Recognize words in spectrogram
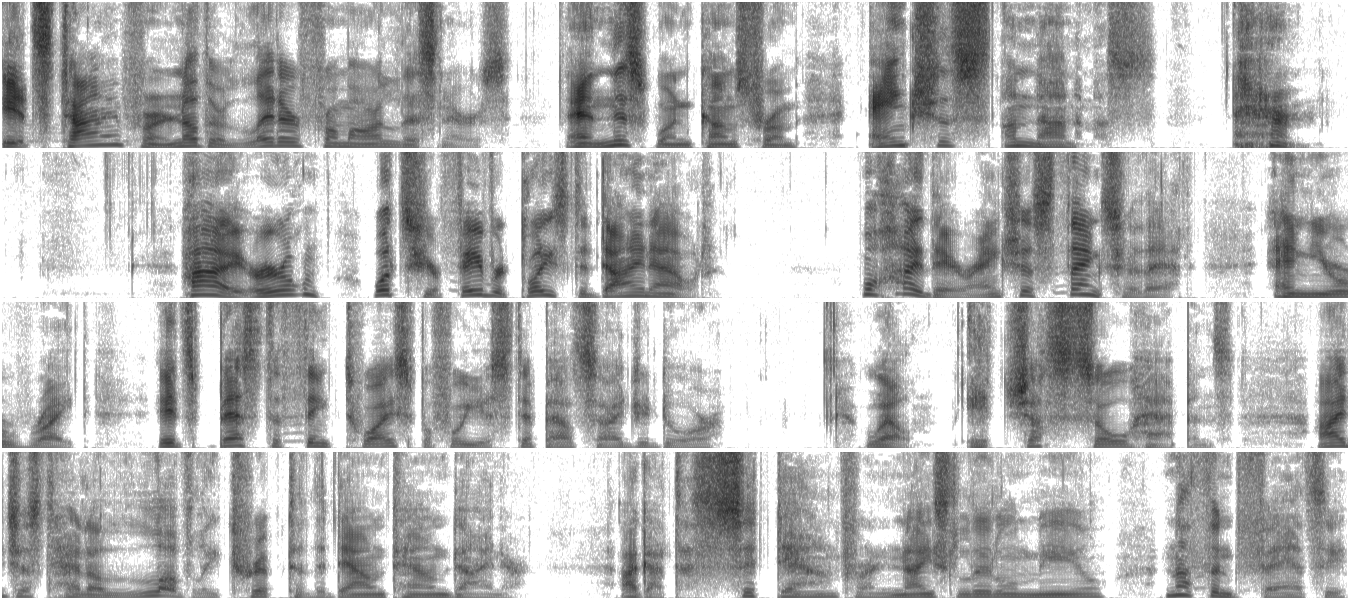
It's time for another letter from our listeners, and this one comes from Anxious Anonymous. hi, Earl. What's your favorite place to dine out? Well, hi there, Anxious. Thanks for that. And you're right. It's best to think twice before you step outside your door. Well, it just so happens I just had a lovely trip to the downtown diner. I got to sit down for a nice little meal. Nothing fancy.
